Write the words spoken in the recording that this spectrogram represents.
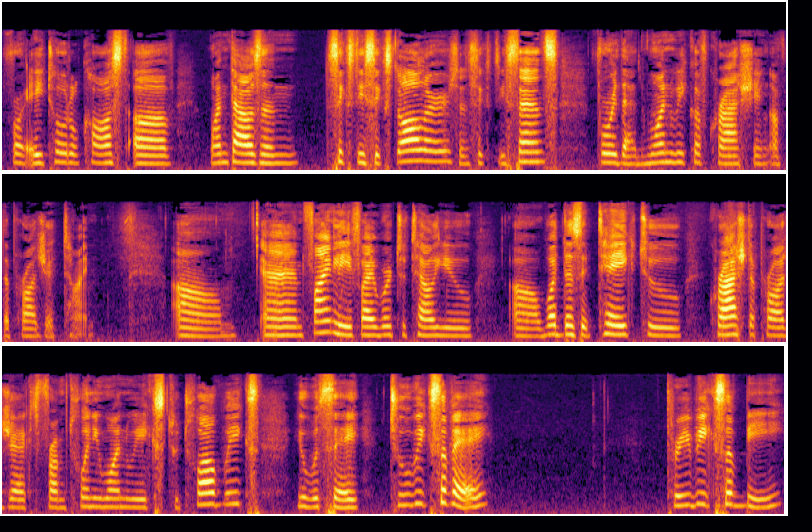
for a total cost of 1,000 $66.60 for that one week of crashing of the project time. Um, and finally, if I were to tell you uh, what does it take to crash the project from 21 weeks to 12 weeks, you would say two weeks of A, three weeks of B,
